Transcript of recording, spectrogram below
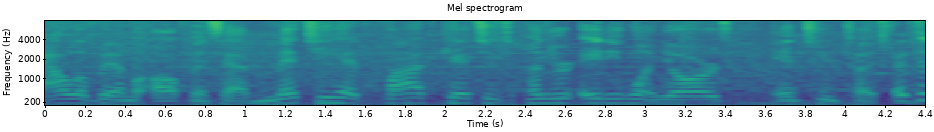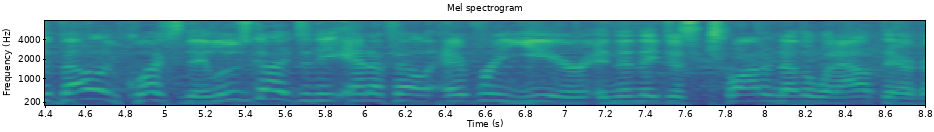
Alabama offense have? Metchie had five catches, 181 yards, and two touchdowns. It's a valid question. They lose guys to the NFL every year, and then they just trot another one out there.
